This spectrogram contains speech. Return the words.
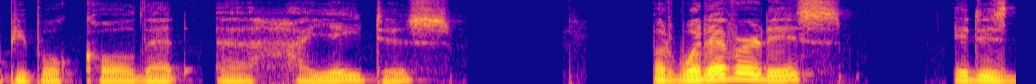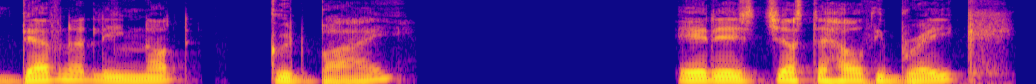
people call that a hiatus. But whatever it is, it is definitely not goodbye. It is just a healthy break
